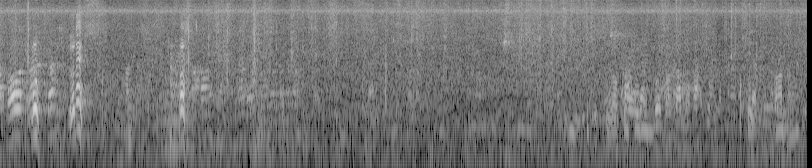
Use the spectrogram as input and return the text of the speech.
Bài viết đây. Chỉ là nó cho tao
